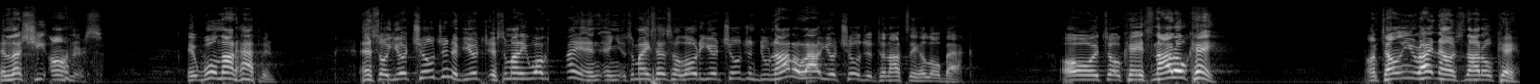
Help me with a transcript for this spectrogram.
unless she honors. It will not happen. And so your children, if, you if somebody walks by and, and somebody says hello to your children, do not allow your children to not say hello back. Oh, it's okay. It's not okay. I'm telling you right now, it's not okay.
